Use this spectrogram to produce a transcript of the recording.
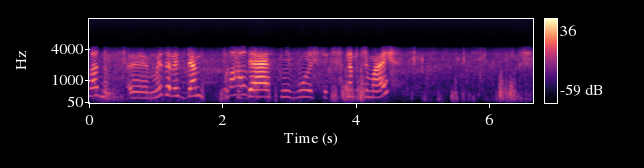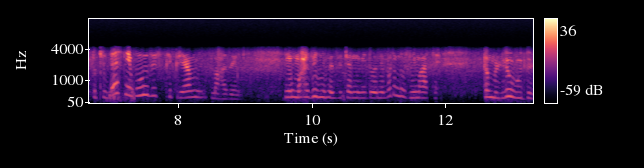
Ладно, е, ми зараз йдемо по чудесній вулиці. На потримай. По чудесній вулиці прямо в магазин. Ну, в магазині ми, звичайно, відео не будемо знімати. Там люди.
